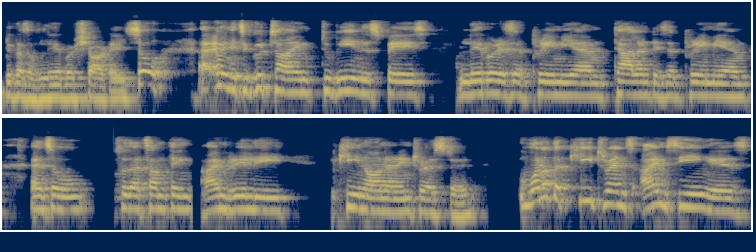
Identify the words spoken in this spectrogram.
because of labor shortage. So, I mean, it's a good time to be in this space. Labor is at premium, talent is at premium. And so, so that's something I'm really keen on and interested. One of the key trends I'm seeing is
